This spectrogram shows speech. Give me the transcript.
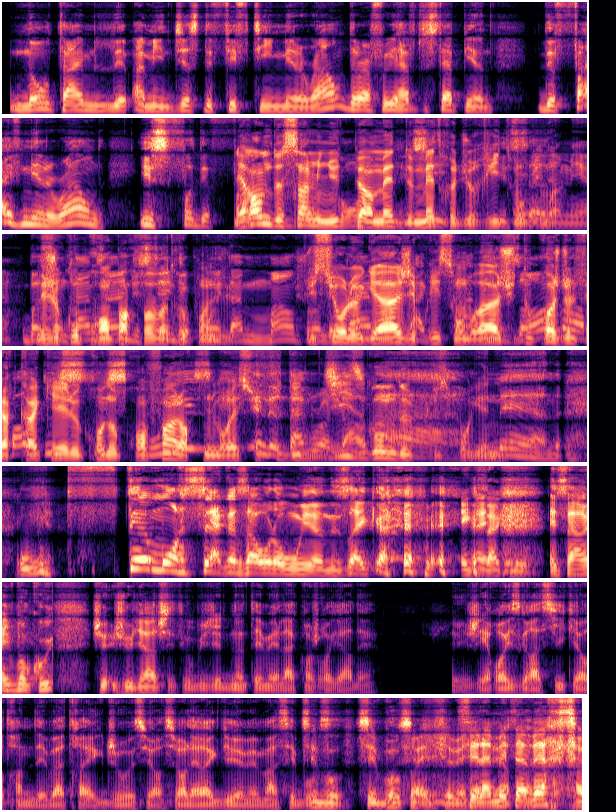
no time I mean just the 15 minute round, the referee have to step in. The five minute round is for the Les rounds de 5 minutes permettent de mettre du rythme au combat. Mais je comprends parfois votre point de vue. Je suis sur le gars, j'ai pris son bras, je suis tout proche de le faire craquer, le chrono prend fin alors qu'il m'aurait suffi de 10 secondes de plus pour gagner. Man, with 10 more seconds I would have win. It's like Exactly. Et ça arrive beaucoup. Je- Julien, j'étais obligé de noter, mais là, quand je regardais, j'ai Royce Gracie qui est en train de débattre avec Joe sur, sur les règles du MMA. C'est beau. C'est beau, C'est la métaverse.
